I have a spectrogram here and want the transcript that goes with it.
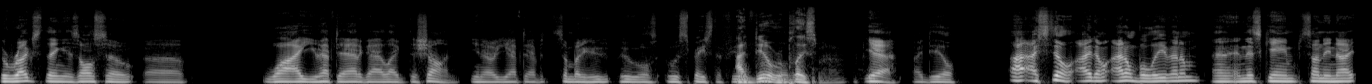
the Ruggs thing is also uh, why you have to add a guy like DeSean. You know, you have to have somebody who who will who will space the field. Ideal bit. replacement. Yeah, ideal. I, I still I don't I don't believe in him. And in this game Sunday night,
